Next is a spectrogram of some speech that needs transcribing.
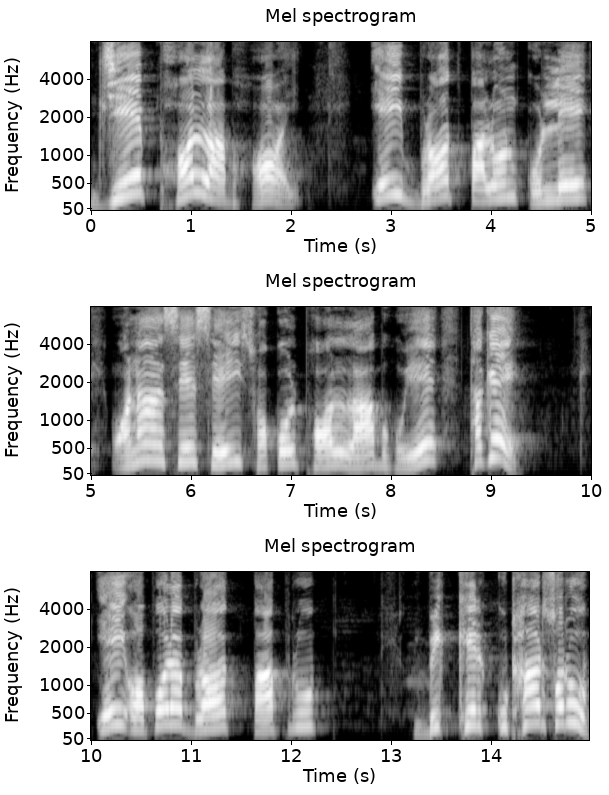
যে ফল লাভ হয়, এই ব্রত পালন করলে অনায়াসে সেই সকল ফল লাভ হয়ে থাকে। এই অপরা ব্রত পাপরূপ বৃক্ষের কুঠার স্বরূপ।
